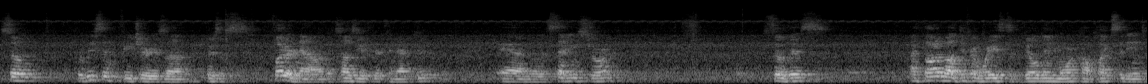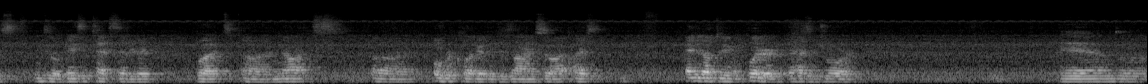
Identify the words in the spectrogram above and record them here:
so the recent feature is uh, there's a footer now that tells you if you're connected, and the settings drawer. So this, I thought about different ways to build in more complexity into, into a basic text editor, but uh, not uh, overclutter the design. So I ended up doing a footer that has a drawer. And uh,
